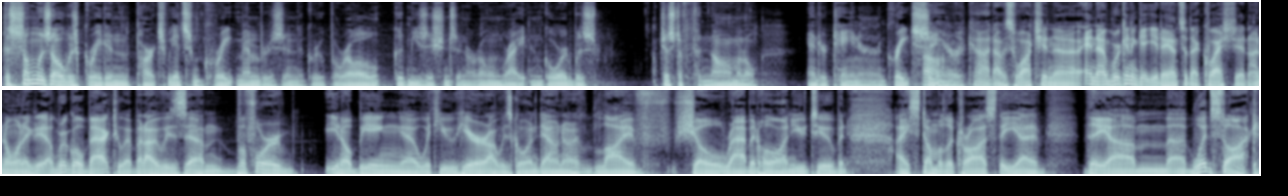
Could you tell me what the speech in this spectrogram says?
the sum was always greater than the parts. We had some great members in the group. We're all good musicians in our own right, and Gord was just a phenomenal entertainer a great Oh singer. my God! I was watching, uh, and uh, we're going to get you to answer that question. I don't want to. We'll go back to it, but I was um, before you know being uh, with you here. I was going down a live show rabbit hole on YouTube, and I stumbled across the uh, the um, uh, Woodstock.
